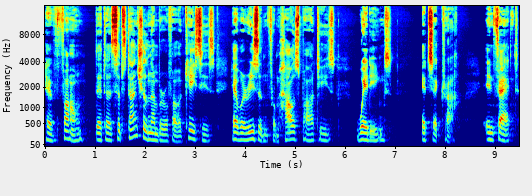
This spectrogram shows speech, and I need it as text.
have found that a substantial number of our cases have arisen from house parties, weddings, etc. In fact,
